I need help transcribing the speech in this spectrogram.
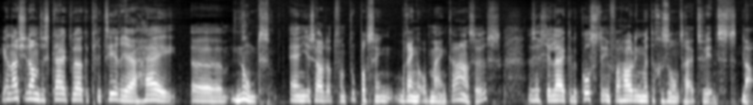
En als je dan dus kijkt welke criteria hij uh, noemt en je zou dat van toepassing brengen op mijn casus, dan zeg je lijken de kosten in verhouding met de gezondheidswinst. Nou,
